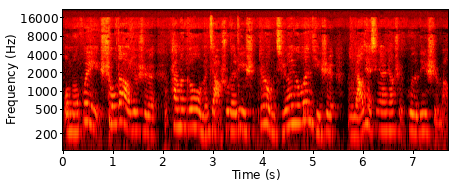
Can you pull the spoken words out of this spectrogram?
我们会收到就是他们跟我们讲述的历史。就是我们其中一个问题是你了解新安江水库的历史吗？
